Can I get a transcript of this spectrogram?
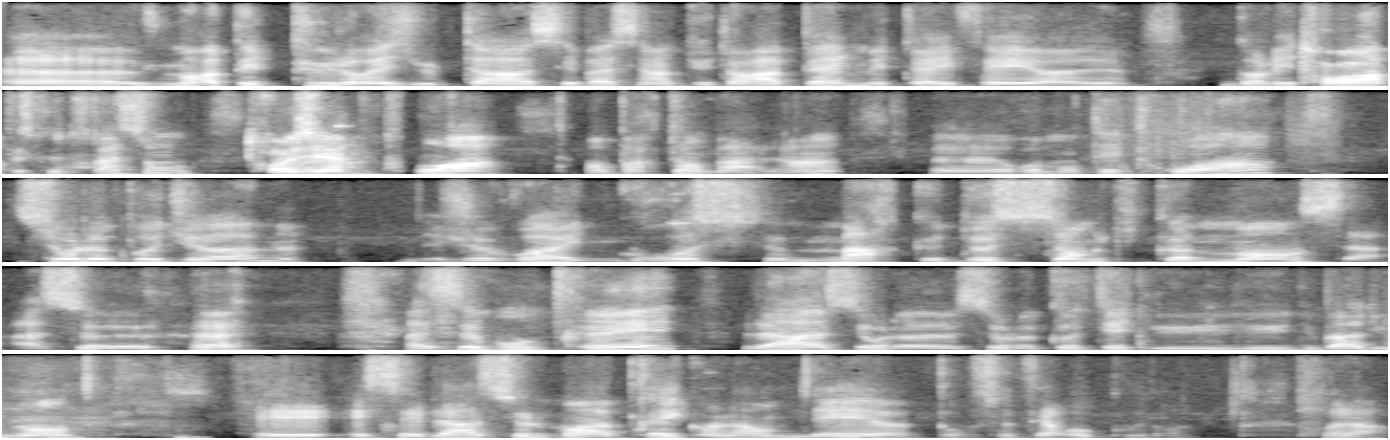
Euh, je ne me rappelle plus le résultat, Sébastien, tu te rappelles, mais tu avais fait euh, dans les trois, parce que de toute façon, troisième, trois en partant mal, hein, euh, remonter trois sur le podium. Je vois une grosse marque de sang qui commence à se, à se montrer là sur le, sur le côté du, du bas du ventre, et, et c'est là seulement après qu'on l'a emmené pour se faire recoudre. Voilà.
